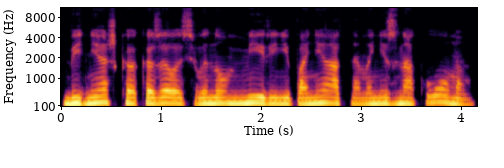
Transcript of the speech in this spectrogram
Бедняжка оказалась в ином мире непонятном и незнакомом.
